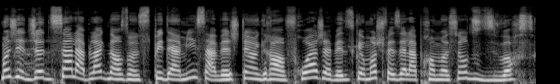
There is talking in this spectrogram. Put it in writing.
Moi, j'ai déjà dit ça à la blague dans un souper d'amis. Ça avait jeté un grand froid. J'avais dit que moi, je faisais la promotion du divorce.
